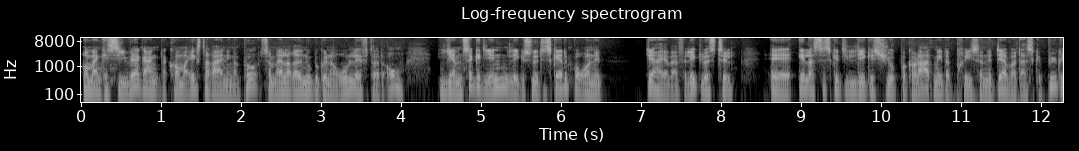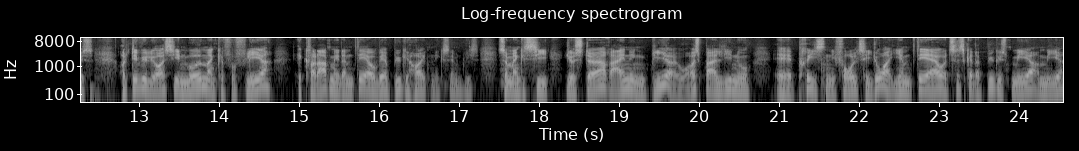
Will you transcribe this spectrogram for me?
Og man kan sige, at hver gang der kommer ekstra regninger på, som allerede nu begynder at rulle efter et år, jamen så kan de enten lægges ud til skatteborgerne. Det har jeg i hvert fald ikke lyst til. Øh, ellers så skal de ligges jo på kvadratmeterpriserne, der hvor der skal bygges. Og det vil jo også sige, en måde, man kan få flere øh, kvadratmeter, det er jo ved at bygge i højden eksempelvis. Så man kan sige, jo større regningen bliver jo også bare lige nu øh, prisen i forhold til jord, jamen det er jo, at så skal der bygges mere og mere.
